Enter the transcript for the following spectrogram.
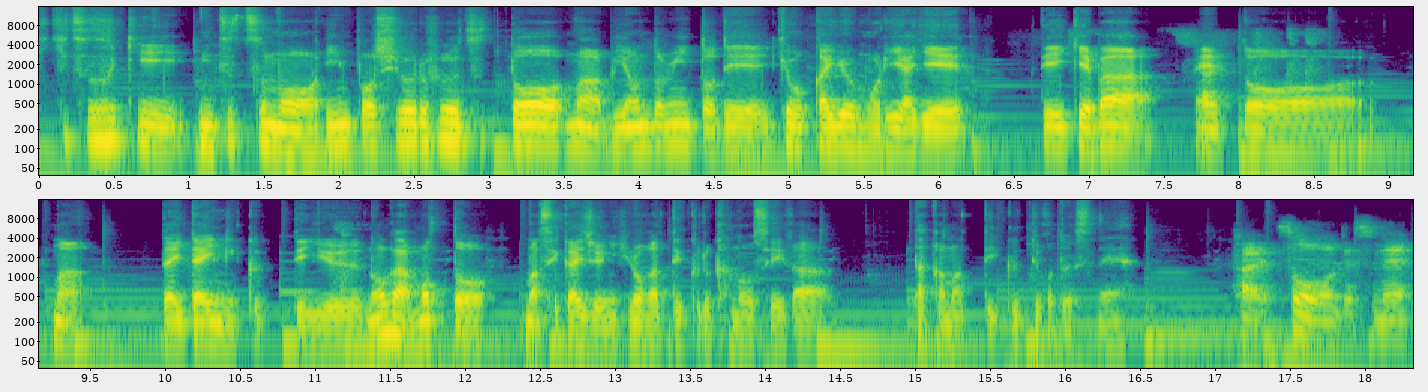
引き続き見つつも、インポッシブルフーズと、まあ、ビヨンドミートで業界を盛り上げていけば、えっと、まあ、代替肉っていうのがもっと、まあ、世界中に広がってくる可能性が高まっていくっていうことですね。はい、そうですね。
